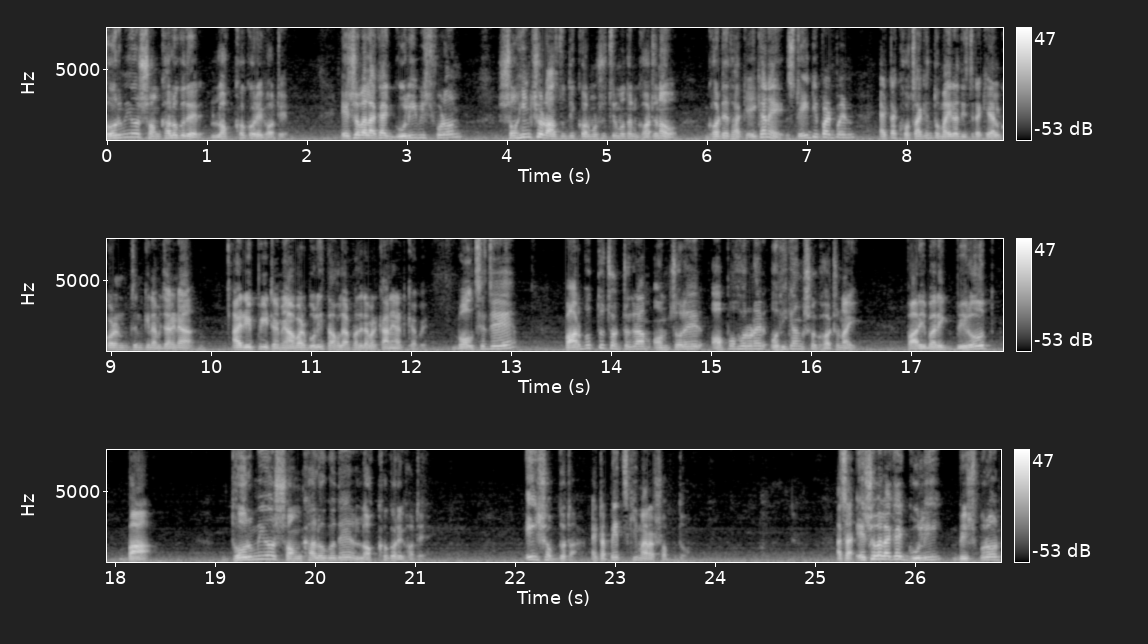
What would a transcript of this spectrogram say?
ধর্মীয় সংখ্যালঘুদের লক্ষ্য করে ঘটে। এসব এলাকায় গুলি বিস্ফোরণ সহিংস রাজনৈতিক কর্মসূচির মতন ঘটনাও ঘটে থাকে। এখানে স্টেট ডিপার্টমেন্ট একটা খোঁচা কিন্তু মাইরা দিচ্ছে এটা খেয়াল করেন কিনা আমি জানি না। আই রিপিট আমি আবার বলি, তাহলে আপনাদের আবার কানে আটকাবে। বলছে যে, পার্বত্য চট্টগ্রাম অঞ্চলের অপহরণের অধিকাংশ ঘটনাই পারিবারিক বিরোধ বা ধর্মীয় সংখ্যালঘুদের লক্ষ্য করে ঘটে। এই শব্দটা, একটা পেচকি মারা শব্দ। আচ্ছা এসব এলাকায় গুলি, বিস্ফোরণ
